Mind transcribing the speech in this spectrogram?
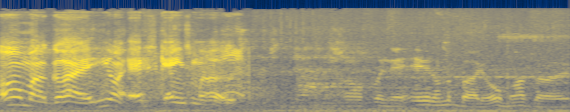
Oh my god, he on X Games mode. I'm putting that head on the body. Oh my god.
